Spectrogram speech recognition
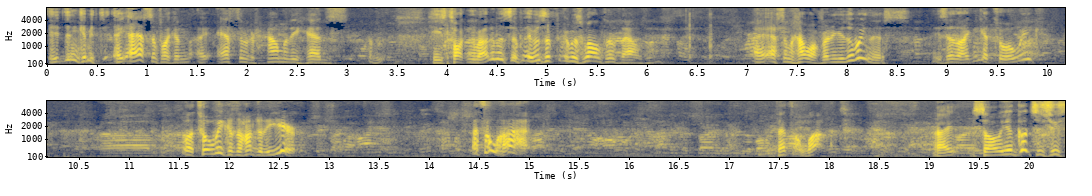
He didn't give me. T- I asked him like a, I asked him how many heads he's talking about. It was a, it was a, it was well into thousands. I asked him how often are you doing this? He said I can get two a week. Well, two a week is a hundred a year. That's a lot. That's a lot right? So you're good. So she's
